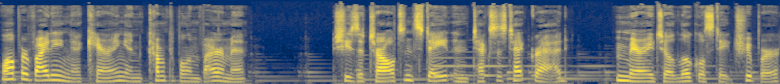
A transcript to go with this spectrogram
while providing a caring and comfortable environment. She's a Tarleton State and Texas Tech grad, married to a local state trooper.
